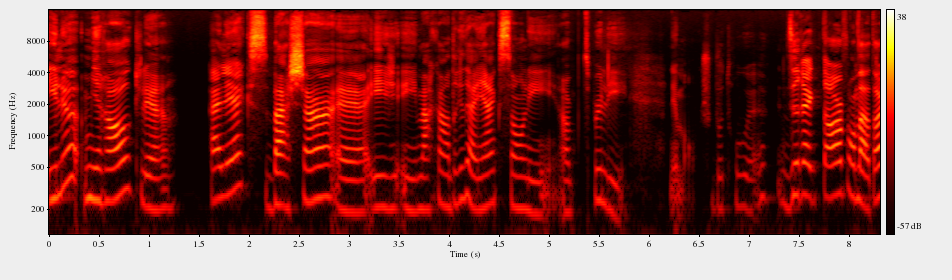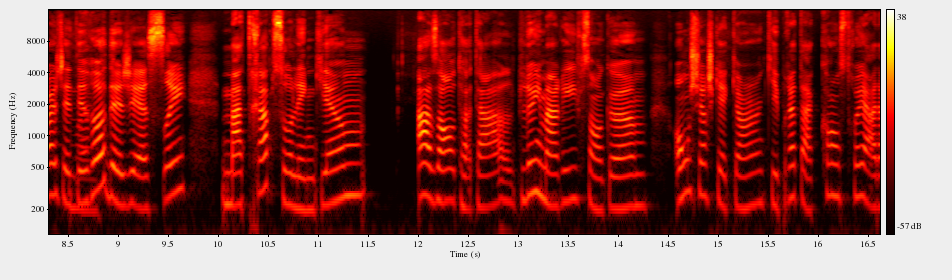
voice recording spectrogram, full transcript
Et là, miracle, Alex Bachand euh, et, et Marc-André Dayan, qui sont les, un petit peu les, les bon, je sais pas trop, euh, directeurs, fondateurs, etc., de GSC, m'attrapent sur LinkedIn. Hasard total. Puis là, ils m'arrivent, ils sont comme, on cherche quelqu'un qui est prêt à construire, à,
